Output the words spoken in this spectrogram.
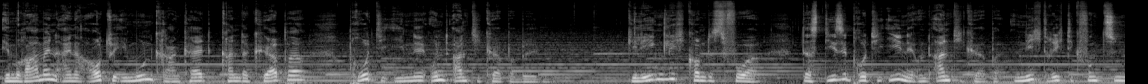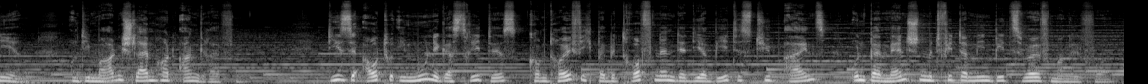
Im Rahmen einer Autoimmunkrankheit kann der Körper Proteine und Antikörper bilden. Gelegentlich kommt es vor, dass diese Proteine und Antikörper nicht richtig funktionieren und die Magenschleimhaut angreifen. Diese autoimmune Gastritis kommt häufig bei Betroffenen der Diabetes Typ 1 und bei Menschen mit Vitamin B12-Mangel vor.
